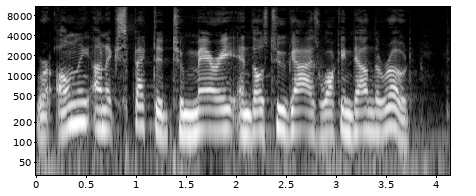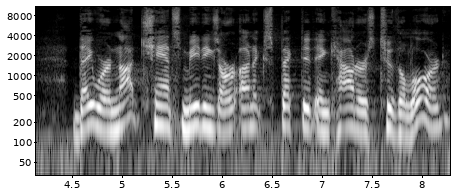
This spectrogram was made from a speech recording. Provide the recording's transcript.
were only unexpected to Mary and those two guys walking down the road. They were not chance meetings or unexpected encounters to the Lord.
